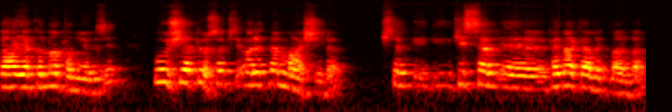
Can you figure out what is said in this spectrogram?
daha yakından tanıyor bizi. Bu işi yapıyorsak işte öğretmen maaşıyla, işte kişisel e, fedakarlıklarla,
